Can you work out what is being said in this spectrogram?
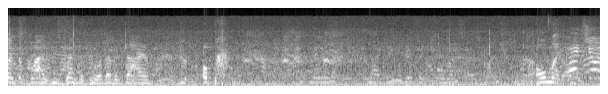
like the he sent to do another time. Oh. oh my god.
